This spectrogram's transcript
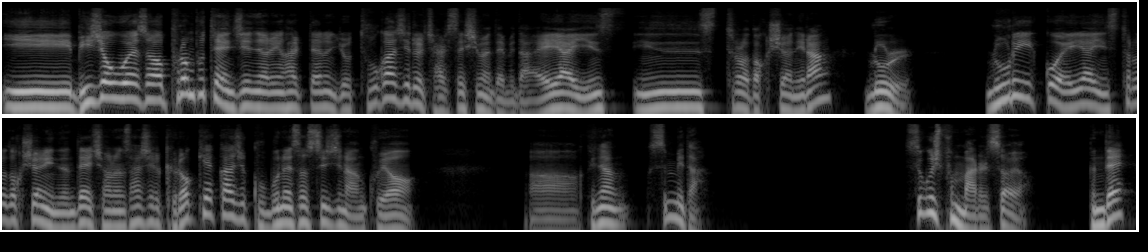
이 미저우에서 프롬프트 엔지니어링 할 때는 이 두 가지를 잘 쓰시면 됩니다. AI 인스, 인스트로덕션이랑 룰. 룰이 있고 AI 인스트로덕션이 있는데 저는 사실 그렇게까지 구분해서 쓰진 않고요. 아, 그냥 씁니다. 쓰고 싶은 말을 써요. 근데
